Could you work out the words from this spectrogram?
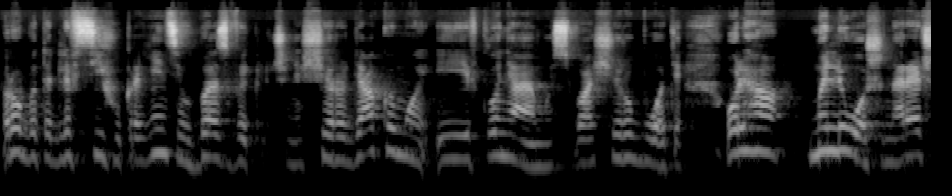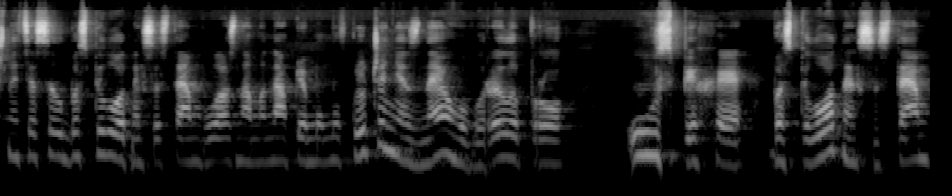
робите для всіх українців без виключення. Щиро дякуємо і вклоняємось вашій роботі. Ольга Мельошина, речниця сил безпілотних систем, була з нами на прямому включенні. З нею говорили про успіхи безпілотних систем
